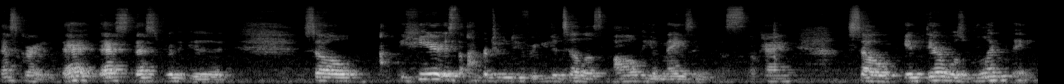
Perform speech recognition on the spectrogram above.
That's great. That that's that's really good. So here is the opportunity for you to tell us all the amazingness, okay? So if there was one thing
